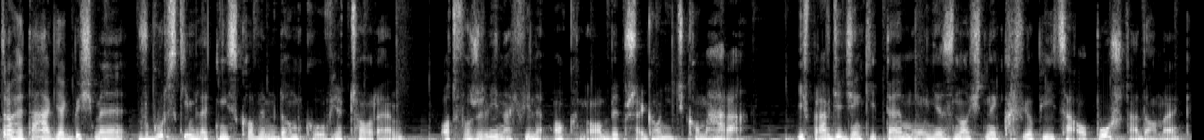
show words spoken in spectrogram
To trochę tak, jakbyśmy w górskim letniskowym domku wieczorem otworzyli na chwilę okno, by przegonić komara. I wprawdzie dzięki temu nieznośny krwiopijca opuszcza domek,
